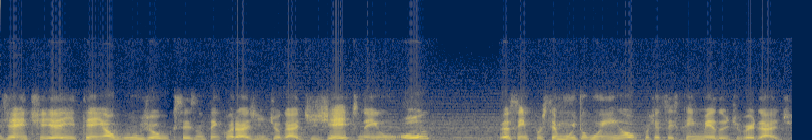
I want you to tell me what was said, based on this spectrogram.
Gente, e aí, tem algum jogo que vocês não têm coragem de jogar de jeito nenhum? Ou, assim, por ser muito ruim ou porque vocês têm medo de verdade?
